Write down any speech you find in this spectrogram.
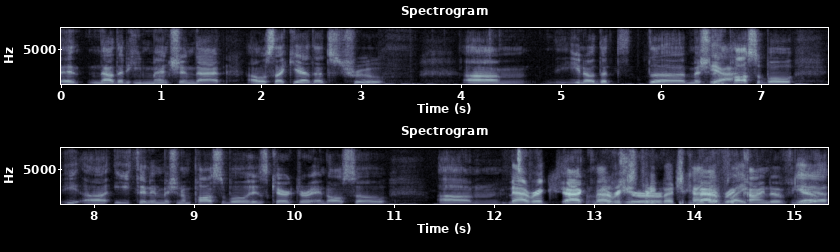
uh, now that he mentioned that, I was like, yeah, that's true. Um, you know that the Mission Yeah. Impossible, uh, Ethan in Mission Impossible, his character, and also um, Maverick. Jack Maverick is pretty much kind Maverick, of like kind of, yeah, yeah.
